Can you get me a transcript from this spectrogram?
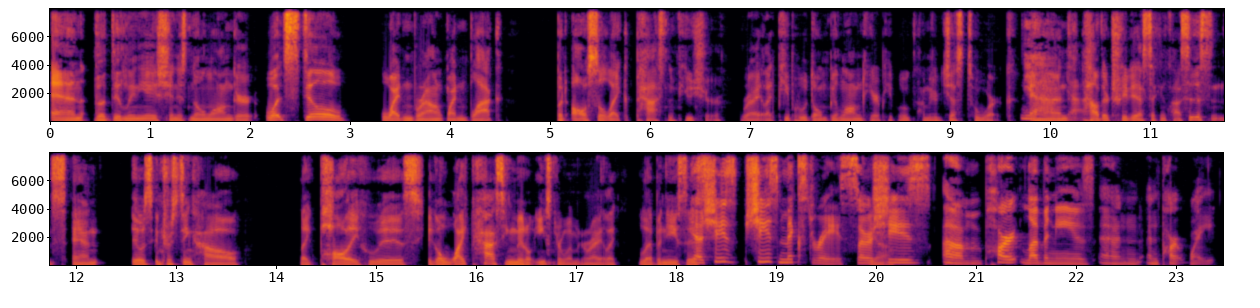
and the delineation is no longer well, it's still white and brown, white and black, but also like past and future, right? Like people who don't belong here, people who come here just to work, Yeah, and yeah. how they're treated as second class citizens. And it was interesting how like Polly, who is like a white passing Middle Eastern woman, right? Like Lebanese is yeah she's she's mixed race so Yeah. she's um part lebanese and and part white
